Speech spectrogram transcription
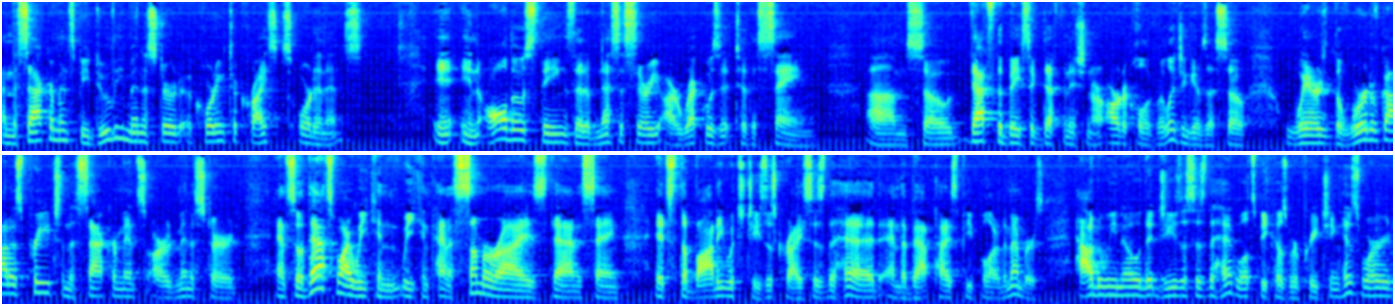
and the sacraments be duly ministered according to Christ's ordinance. In, in all those things that, if necessary, are requisite to the same. Um, so that's the basic definition our article of religion gives us. So where the word of God is preached and the sacraments are administered. And so that's why we can we can kind of summarize that as saying it's the body which Jesus Christ is the head and the baptized people are the members. How do we know that Jesus is the head? Well, it's because we're preaching his word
